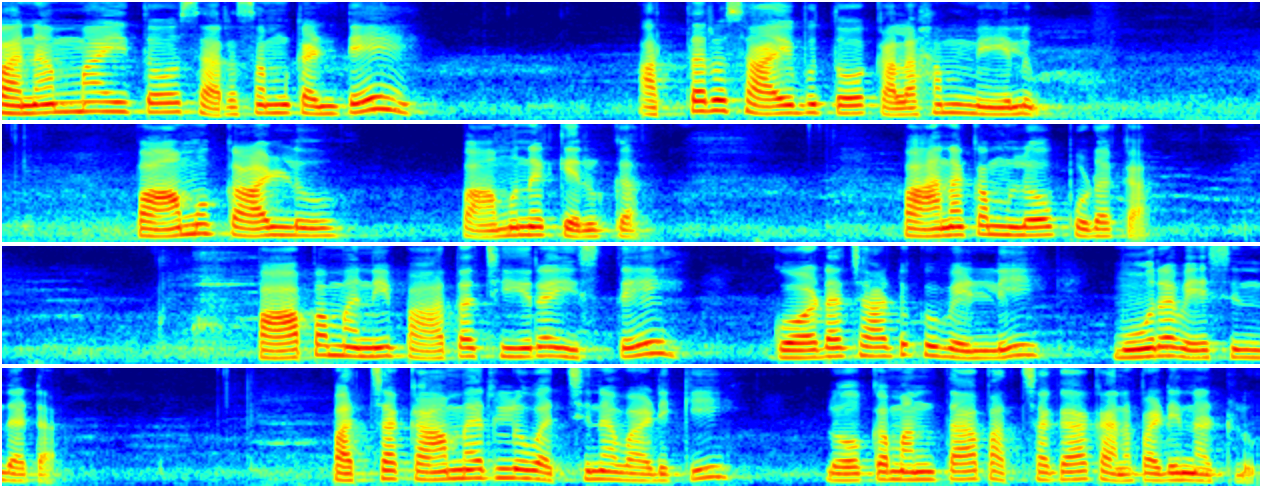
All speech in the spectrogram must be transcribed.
పనమ్మాయితో సరసం కంటే అత్తరు సాయిబుతో కలహం మేలు. పాము కాళ్ళు పామున కెరుక పానకంలో పుడక. పాపమని పాత చీర ఇస్తే గోడచాటుకు వెళ్ళి మూర వేసిందట. పచ్చకామెర్లు వచ్చిన వాడికి లోకమంతా పచ్చగా కనపడినట్లు.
